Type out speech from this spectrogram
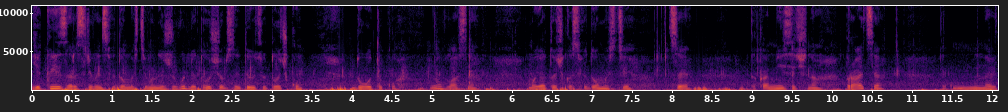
який зараз рівень свідомості вони живуть, для того, щоб знайти оцю точку дотику. Ну, власне, моя точка свідомості це така місячна праця. Навіть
